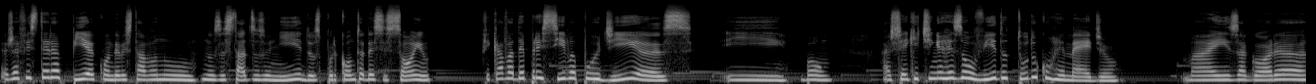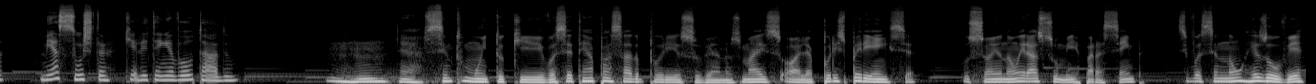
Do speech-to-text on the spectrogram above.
Eu já fiz terapia quando eu estava no, nos Estados Unidos por conta desse sonho. Ficava depressiva por dias e. Bom, achei que tinha resolvido tudo com remédio. Mas agora me assusta que ele tenha voltado. Uhum, é, sinto muito que você tenha passado por isso, Vênus, mas olha, por experiência, o sonho não irá sumir para sempre se você não resolver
